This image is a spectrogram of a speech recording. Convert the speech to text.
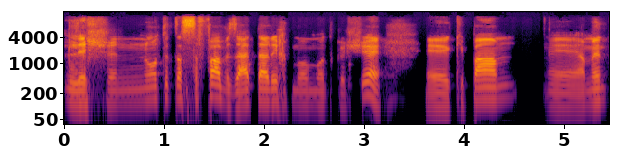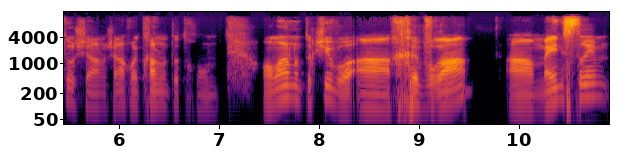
לשנות את השפה, וזה היה תהליך מאוד מאוד קשה, אה, כי פעם אה, המנטור שלנו, שאנחנו התחלנו את התחום, הוא אמר לנו, תקשיבו, החברה, המיינסטרים,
